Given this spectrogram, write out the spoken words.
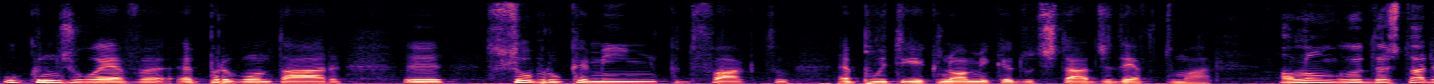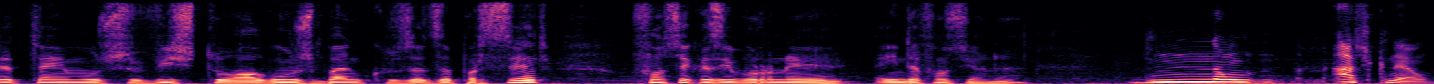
o que nos leva a perguntar eh, sobre o caminho que de facto a política económica dos Estados deve tomar. Ao longo da história temos visto alguns bancos a desaparecer. Fonsecas e Burnet ainda funciona? Não, acho que não,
